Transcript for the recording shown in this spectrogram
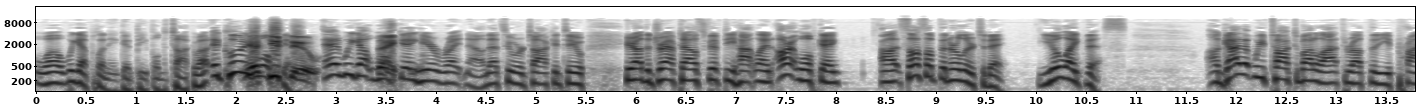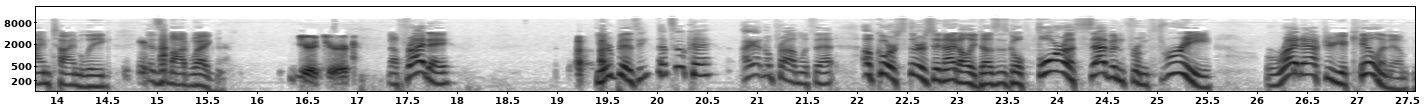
Well, we got plenty of good people to talk about, including Yes, you do. And we got Wolfgang here right now. That's who we're talking to here on the Draft House 50 hotline. All right, Wolfgang. Uh, saw something earlier today. You'll like this. A guy that we've talked about a lot throughout the primetime league is Ahmad Wagner. You're a jerk. Now, Friday, you're busy. That's okay. I got no problem with that. Of course, Thursday night, all he does is go four of seven from three right after you're killing him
